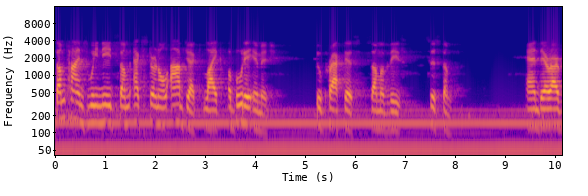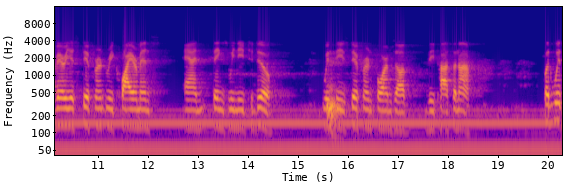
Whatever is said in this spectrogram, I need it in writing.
Sometimes we need some external object like a Buddha image to practice some of these systems. And there are various different requirements and things we need to do with these different forms of vipassana. But with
